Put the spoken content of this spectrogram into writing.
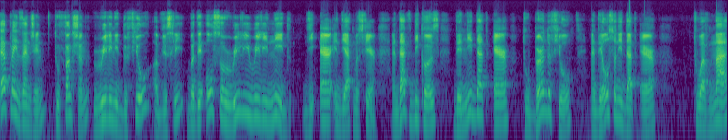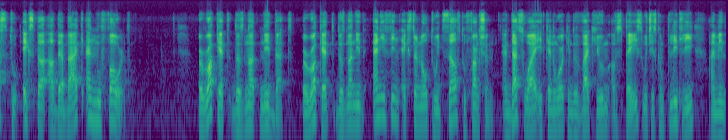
airplane's engine to function really need the fuel, obviously, but they also really, really need the air in the atmosphere. And that's because they need that air to burn the fuel and they also need that air to have mass to expel out their back and move forward. A rocket does not need that. A rocket does not need anything external to itself to function. And that's why it can work in the vacuum of space, which is completely, I mean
